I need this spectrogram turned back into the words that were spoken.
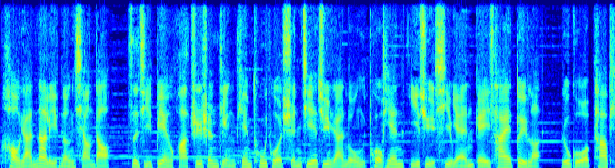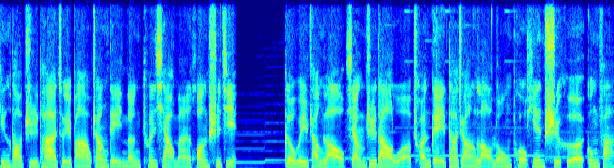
浩然那里能想到，自己变化之身顶天突破神阶，居然龙破天一句戏言给猜对了。如果他听到，只怕嘴巴张得能吞下蛮荒世界。各位长老，想知道我传给大长老龙破天是何功法？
